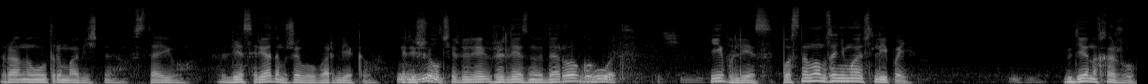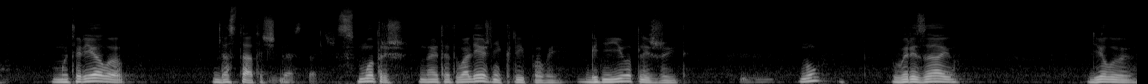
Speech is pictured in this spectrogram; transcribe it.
Рано утром обычно встаю. Лес рядом, живу в Арбеково. Перешел ну, через железную дорогу вот. и в лес. В основном занимаюсь липой. Где нахожу? Материала достаточно. достаточно. Смотришь на этот валежник липовый, гниет, лежит. Угу. Ну, вырезаю, делаю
